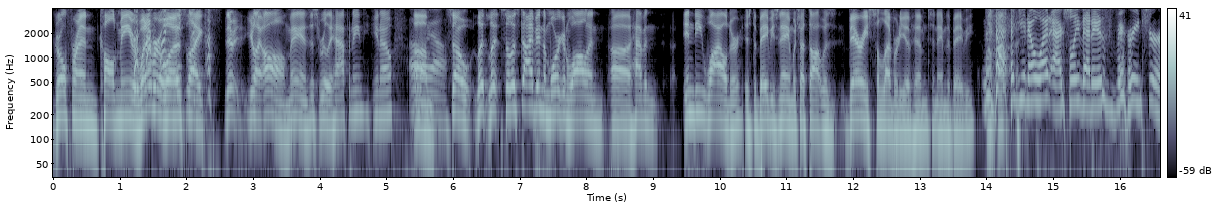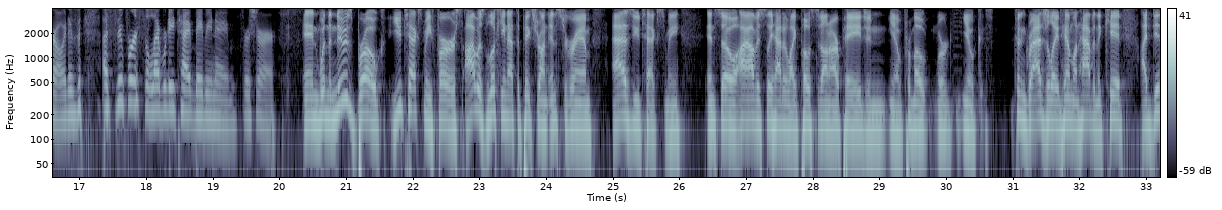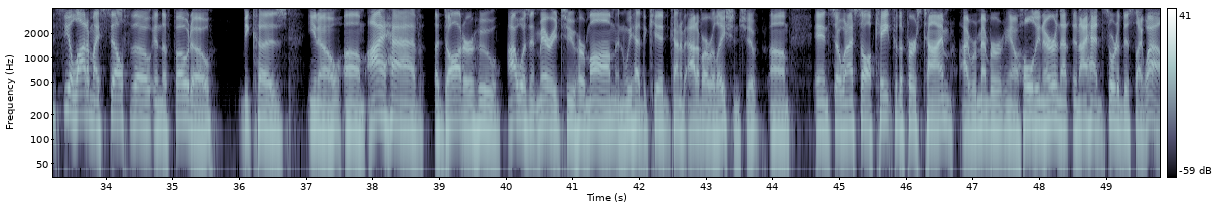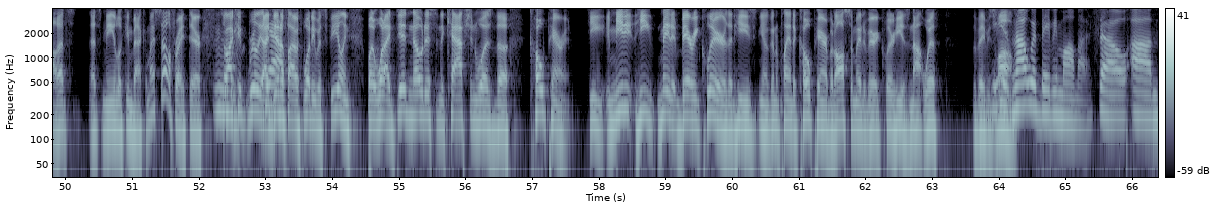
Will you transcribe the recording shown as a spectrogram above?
girlfriend called me or whatever it was like you're like oh man is this really happening? You know? Oh, yeah. so let, let so let's dive into morgan wallen uh having indy wilder is the baby's name which i thought was very celebrity of him to name the baby. Um, I- you know what? Actually that is very true. It is a super celebrity type baby name for sure. And when the news broke you text me first. I was looking at the picture on instagram as you text me and so i obviously had to like post it on our page and you know promote or you know c- congratulate him on having the kid. I did see a lot of myself though in the photo because you know um, i have a daughter who i wasn't married to her mom and we had the kid kind of out of our relationship. Um, and so when i saw kate for the first time i remember you know holding her and that and i had sort of this like wow that's That's me looking back at myself right there. So I could really Mm. Yeah. identify with what he was feeling. But what I did notice in the caption was the co-parent. He immediately he made it very clear that he's you know going to plan to co-parent, but also made it very clear he is not with the baby's He mom. is not with baby mama. So, um,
